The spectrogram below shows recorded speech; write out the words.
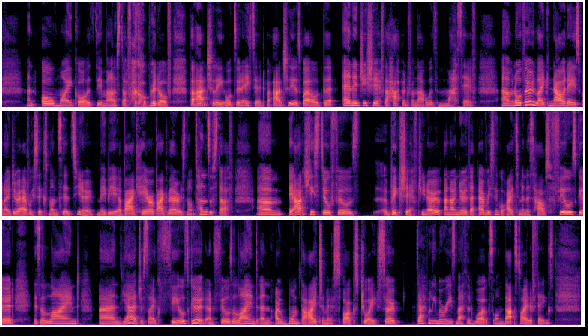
and oh my God, the amount of stuff I got rid of, but actually, or donated, but actually as well, the energy shift that happened from that was massive. Um, and although, like nowadays, when I do it every six months, it's, you know, maybe a bag here, a bag there, it's not tons of stuff. Um, it actually still feels a big shift, you know, and I know that every single item in this house feels good, is aligned, and yeah, just like feels good and feels aligned. And I want that item, it sparks joy. So, definitely Marie's method works on that side of things.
